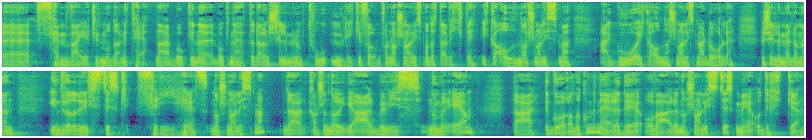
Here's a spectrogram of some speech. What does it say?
eh, 'Fem veier til moderniteten'. er boken, boken heter. Er en skille mellom to ulike former for nasjonalisme. og Dette er viktig. Ikke all nasjonalisme er god, og ikke all nasjonalisme er dårlig. En skille mellom en individualistisk frihetsnasjonalisme, der kanskje Norge er bevis nummer én. Der det går an å kombinere det å være nasjonalistisk med å dyrke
